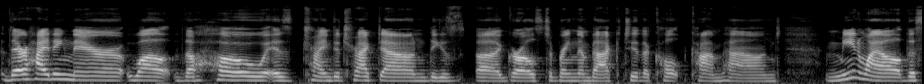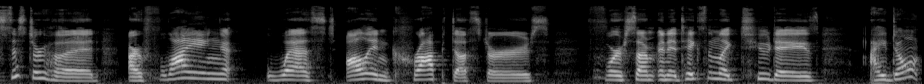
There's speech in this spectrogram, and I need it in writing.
they're hiding there while the Ho is trying to track down these uh, girls to bring them back to the cult compound. Meanwhile, the Sisterhood are flying west all in crop dusters for some, and it takes them like two days. I don't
